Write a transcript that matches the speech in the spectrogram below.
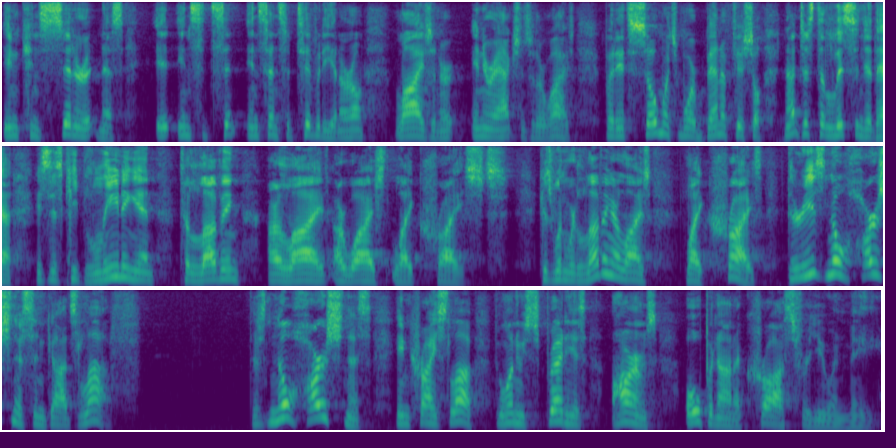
inconsiderateness, insensitivity in our own lives and our interactions with our wives. But it's so much more beneficial not just to listen to that, is just keep leaning in to loving our lives, our wives like Christ. Because when we're loving our lives like Christ, there is no harshness in God's love. There's no harshness in Christ's love, the one who spread his arms open on a cross for you and me.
